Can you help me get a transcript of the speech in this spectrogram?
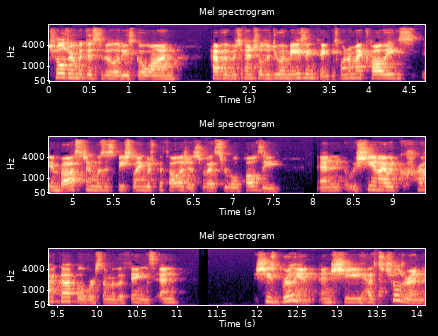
Children with disabilities go on have the potential to do amazing things. One of my colleagues in Boston was a speech language pathologist who had cerebral palsy and she and I would crack up over some of the things. And she's brilliant and she has children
